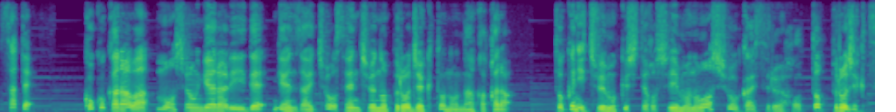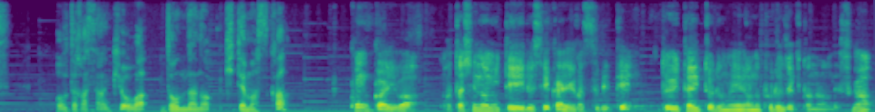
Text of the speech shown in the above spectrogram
さて、ここからはモーションギャラリーで現在挑戦中のプロジェクトの中から、特に注目してほしいものを紹介するホットプロジェクト。大高さん、今日はどんなの来てますか？今回は私の見ている世界が全てというタイトルの映画のプロジェクトなのですが、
